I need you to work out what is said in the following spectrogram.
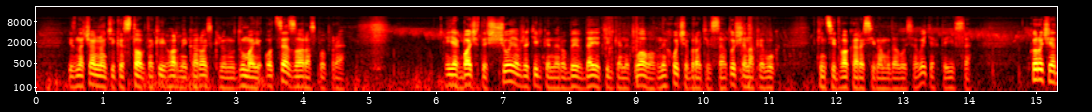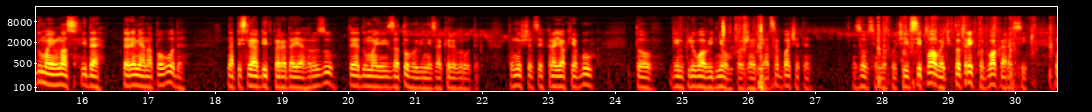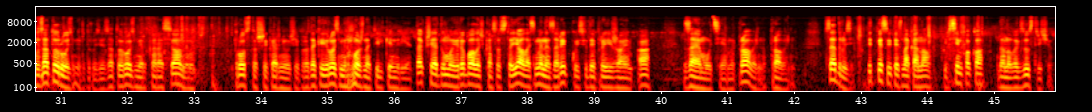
Ізначально тільки став, такий гарний карась клюнув. Думаю, оце зараз попре. І як бачите, що я вже тільки не робив, де я тільки не плавав, не хоче брати все. А то ще на кивок в кінці два карасі нам вдалося витягти і все. Коротше, я думаю, в нас іде переміна погоди. На після обід передає грозу, то я думаю, із-за того він і закрив ротик. Тому що в цих краях я був, то він клював і днем по жарі. А це, бачите, зовсім не хоче. І всі плавають, хто три, хто два карасі. Ну зато розмір, друзі, зато розмір карася, ну просто шикарнючий. Про такий розмір можна тільки мріяти. Так що я думаю, рибалочка состоялась. Ми не за рибкою сюди приїжджаємо, а за емоціями. Правильно? Правильно. Все, друзі, підписуйтесь на канал. І всім пока. До нових зустрічей.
